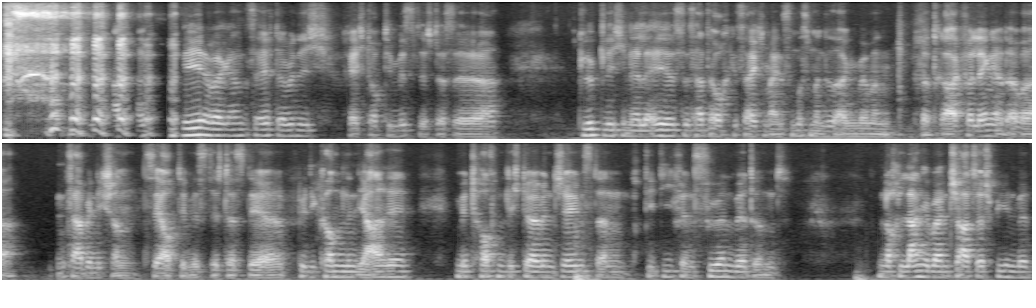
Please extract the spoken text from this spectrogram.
Nee, aber ganz ehrlich, da bin ich recht optimistisch, dass er glücklich in LA ist. Das hat er auch gesagt. Ich meine, das muss man sagen, wenn man einen Vertrag verlängert, aber da bin ich schon sehr optimistisch, dass der für die kommenden Jahre mit hoffentlich Derwin James dann die Defense führen wird und noch lange bei den Chargers spielen wird.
